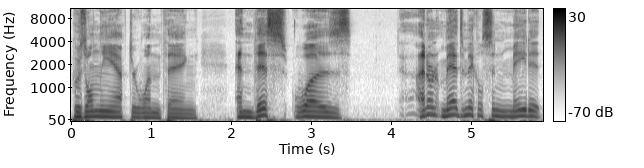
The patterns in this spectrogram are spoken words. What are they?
who's only after one thing. And this was, I don't know. Mads Mikkelsen made it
